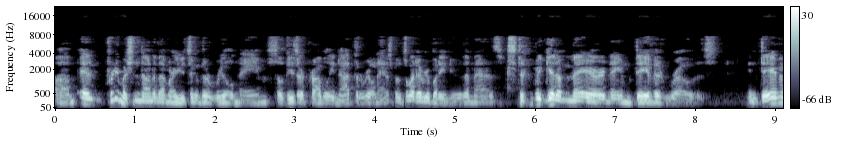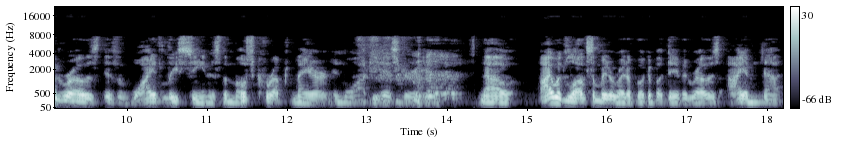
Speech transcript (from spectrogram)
Um, and pretty much none of them are using their real names, so these are probably not their real names, but it's what everybody knew them as. We get a mayor named David Rose. And David Rose is widely seen as the most corrupt mayor in Milwaukee history. now, I would love somebody to write a book about David Rose. I am not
